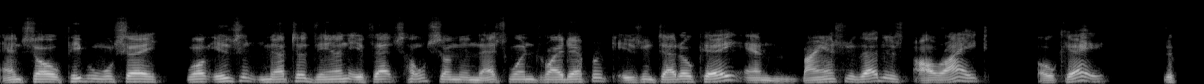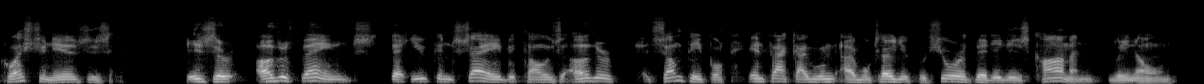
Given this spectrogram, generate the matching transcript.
And so people will say, well, isn't metta then, if that's wholesome and that's one's right effort, isn't that okay? And my answer to that is, all right, okay. The question is, is is there other things that you can say because other some people in fact i will i will tell you for sure that it is commonly known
